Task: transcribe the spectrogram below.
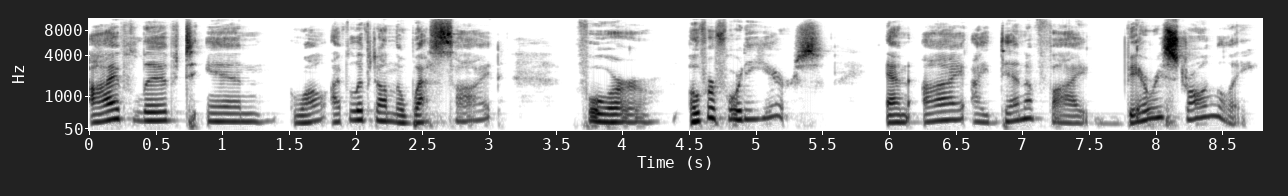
I've lived in, well, I've lived on the west side for over 40 years, and I identify very strongly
